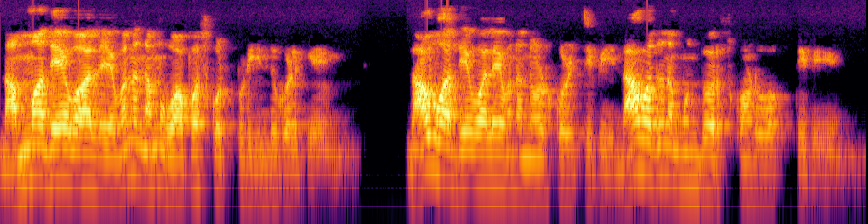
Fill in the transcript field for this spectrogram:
ನಮ್ಮ ದೇವಾಲಯವನ್ನ ನಮ್ಗೆ ವಾಪಸ್ ಕೊಟ್ಬಿಡಿ ಹಿಂದೂಗಳಿಗೆ. ನಾವು ಆ ದೇವಾಲಯವನ್ನ ನೋಡ್ಕೊಳ್ತೀವಿ. ನಾವು ಅದನ್ನ ಮುಂದುವರಿಸ್ಕೊಂಡು ಹೋಗ್ತೀವಿ.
